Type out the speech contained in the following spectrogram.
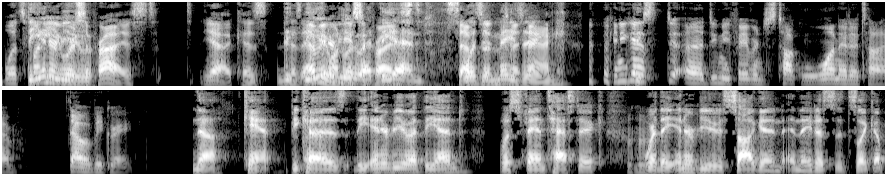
What's The funny, you were surprised yeah, because The- the everyone was interview at the end Sep was amazing. Can you guys d- uh, do me a favor and just talk one at a time? That would be great. No, can't because the interview at the end was fantastic, Mm-hmm. where they interview Sagan and they just it's like a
